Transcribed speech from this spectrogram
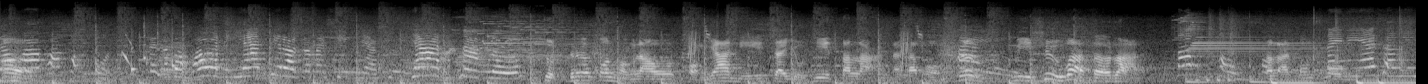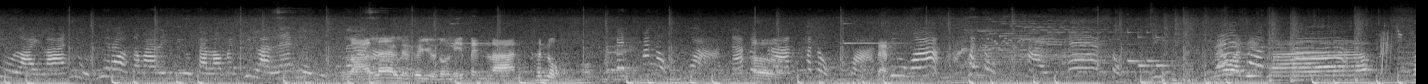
เรามาพร้อมของผลแต่จะบอกว่าวันนี้ย่านที่เราจะมาชิมเนี่ยคือย่านนางเลิงจุดเริ่มต้นของเราของย่านนี้จะอยู่ที่ตลาดนะครับผมใช่ซึ่งมีชื่อว่าตลาดต้นถงตลาดต้องในนี้จะมีอยู่หลายร้านอยู่ที่เราจะมารีวิวแต่เราไปที่ร้านแรกเลยอยู่ที่ร้านแรกเลยก็อยู่ตรงนี้เป็นร้านขนม เป็น เป็นเออร้านขนมหวานแต่ชื่อว่าขนมไทยแม่สมจิตแม่สวัสดีครับข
